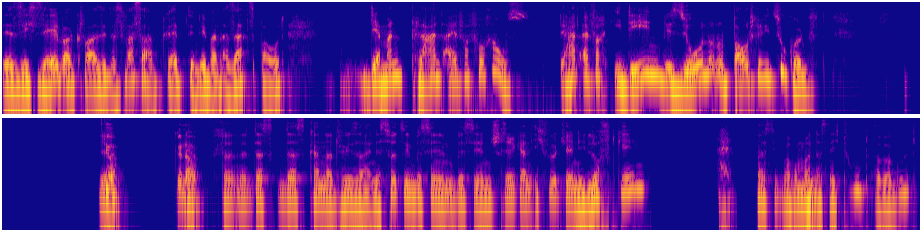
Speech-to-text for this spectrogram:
der sich selber quasi das Wasser abgräbt, indem man Ersatz baut, der Mann plant einfach voraus. Der hat einfach Ideen, Visionen und baut für die Zukunft. Ja. ja. Genau. Ja, das, das kann natürlich sein. Es hört sich ein bisschen, ein bisschen schräg an. Ich würde ja in die Luft gehen ich weiß nicht, warum man das nicht tut, aber gut.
